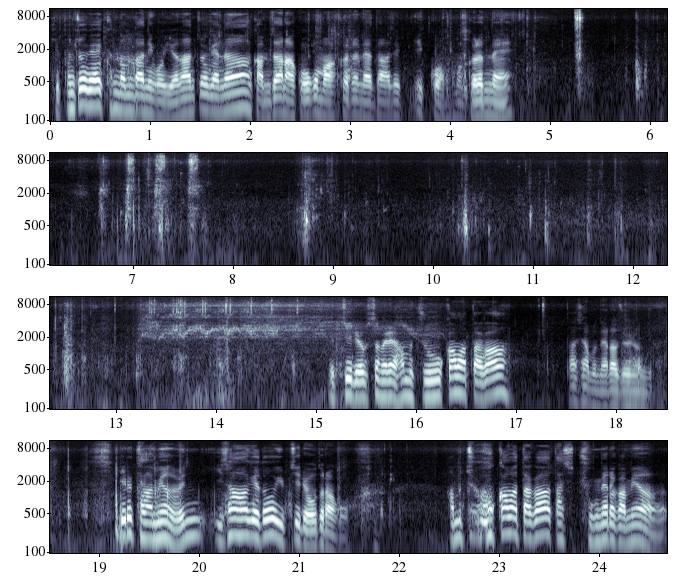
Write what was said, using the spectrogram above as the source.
깊은 쪽에 큰 놈 다니고 연안 쪽에는 감자나 고구마 그런 애도 아직 있고 뭐 그렇네. 입질이 없으면 한번 쭉 감았다가 다시 한번 내려주는 거 이렇게 하면 왠 이상하게도 입질이 오더라고. 한번 쭉 감았다가 다시 쭉 내려가면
